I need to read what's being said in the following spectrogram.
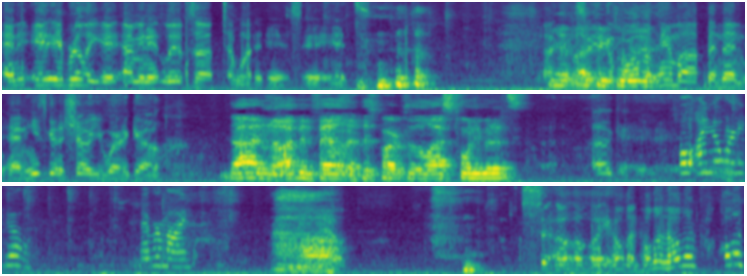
and it, it really. It, I mean, it lives up to what it is. It, it's. Okay, Yep, I so you can follow him up, and then and he's gonna show you where to go. I don't know. I've been failing at this part for the last 20 minutes. Okay. oh, I know where to go. Never mind. Ah. So, oh, oh, wait, hold on, hold on, hold on, hold on.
